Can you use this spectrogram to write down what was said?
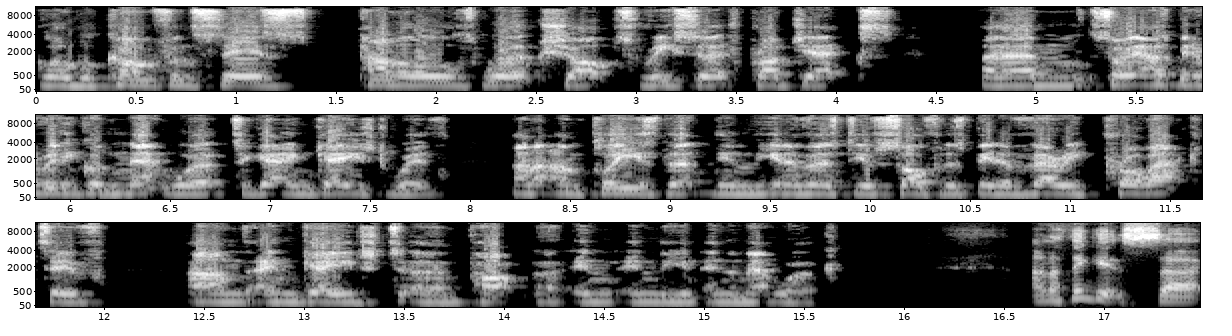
global conferences, panels, workshops, research projects. Um, so it has been a really good network to get engaged with. And I'm pleased that the, the University of Salford has been a very proactive and engaged um, partner in, in, the, in the network and I think it's uh,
